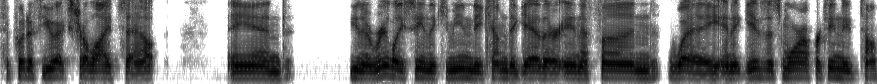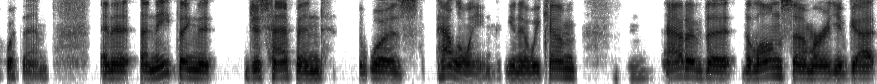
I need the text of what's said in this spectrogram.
to put a few extra lights out and you know, really seeing the community come together in a fun way, and it gives us more opportunity to talk with them. And a, a neat thing that just happened was Halloween. You know, we come mm-hmm. out of the the long summer. You've got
